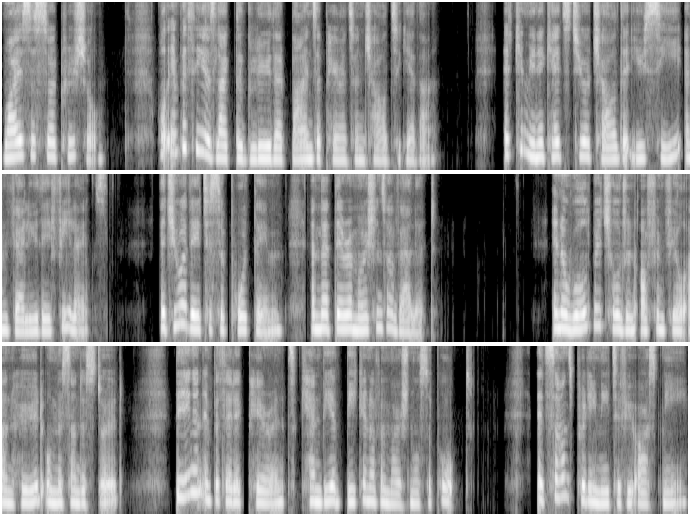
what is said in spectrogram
Why is this so crucial? Well, empathy is like the glue that binds a parent and child together. It communicates to your child that you see and value their feelings, that you are there to support them, and that their emotions are valid. In a world where children often feel unheard or misunderstood, being an empathetic parent can be a beacon of emotional support. It sounds pretty neat if you ask me.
